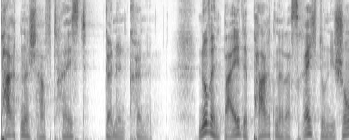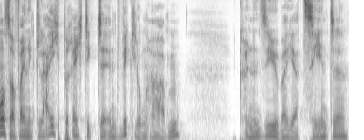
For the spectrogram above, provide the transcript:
Partnerschaft heißt gönnen können. Nur wenn beide Partner das Recht und die Chance auf eine gleichberechtigte Entwicklung haben, können sie über Jahrzehnte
